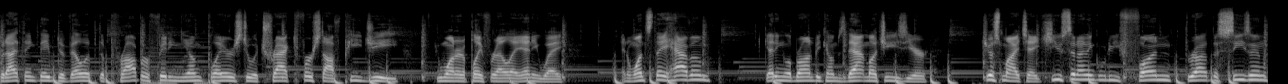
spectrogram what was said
but I think they've developed the proper fitting young players to attract, first off, PG, who wanted to play for LA anyway, and once they have him, getting LeBron becomes that much easier. Just my take. Houston, I think, would be fun throughout the season.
